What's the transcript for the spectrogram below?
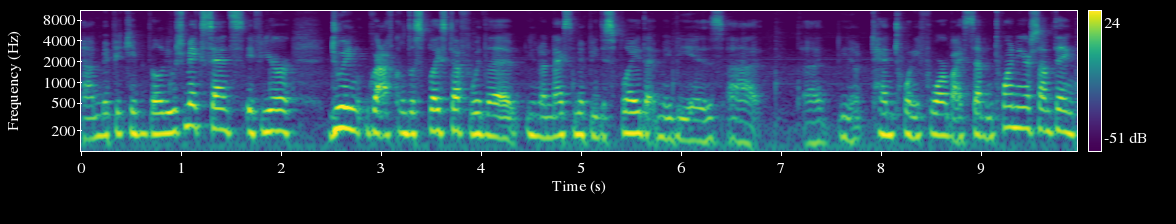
uh, MIPI capability, which makes sense if you're doing graphical display stuff with a you know nice MIPI display that maybe is uh, uh, you know 1024 by 720 or something.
